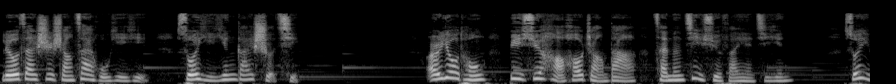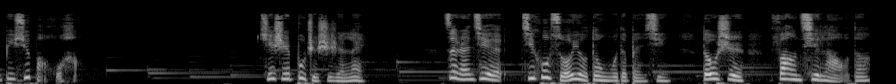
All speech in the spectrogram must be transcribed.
留在世上再无意义，所以应该舍弃。而幼童必须好好长大，才能继续繁衍基因，所以必须保护好。其实不只是人类，自然界几乎所有动物的本性都是放弃老的，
